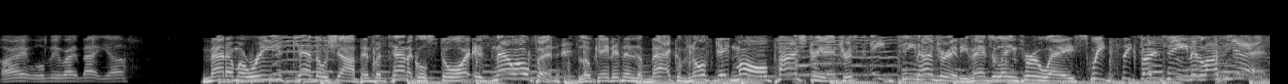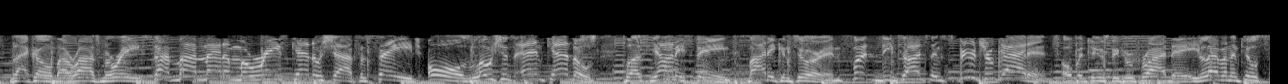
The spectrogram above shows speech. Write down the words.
All right, we'll be right back, y'all. Madame Marie's Candle Shop and Botanical Store is now open. Located in the back of Northgate Mall, Pine Street entrance, 1800 Evangeline Thruway, Suite 13 in Lafayette. Black owned by Roz Marie. Stop by Madame Marie's Candle Shop for sage, oils, lotions, and candles. Plus Yoni Steam, body contouring, foot detox, and spiritual guidance. Open Tuesday through Friday, 11 until 6,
